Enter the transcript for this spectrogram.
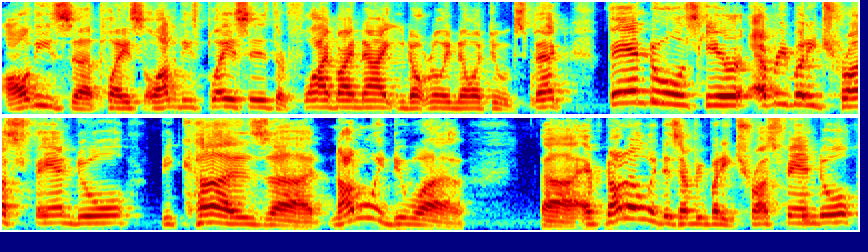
all these uh, places, a lot of these places, they're fly by night. You don't really know what to expect. FanDuel is here. Everybody trusts FanDuel because uh, not only do uh, uh, not only does everybody trust FanDuel,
